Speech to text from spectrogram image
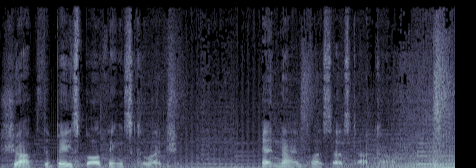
Shop the Baseball Things collection at 9plusus.com.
